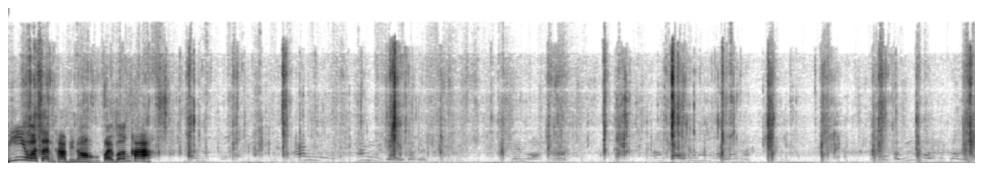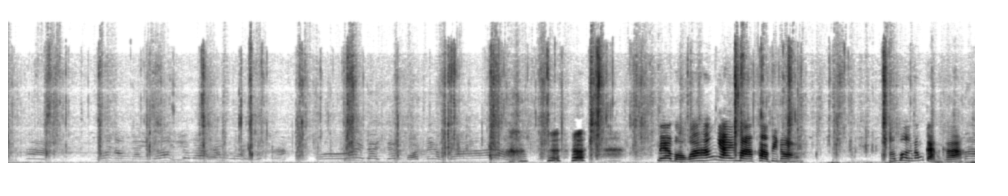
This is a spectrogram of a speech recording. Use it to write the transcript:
มีวาสันค่ะพี่น้องไปเบิ้งค่ะ แม่บอกว่าห้างใหญ่มากค่ะพี่น้อง มาเบิ้งน้ำกันค่ะตา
